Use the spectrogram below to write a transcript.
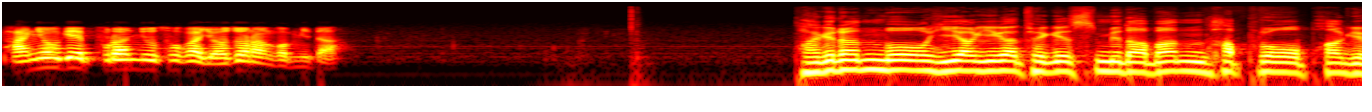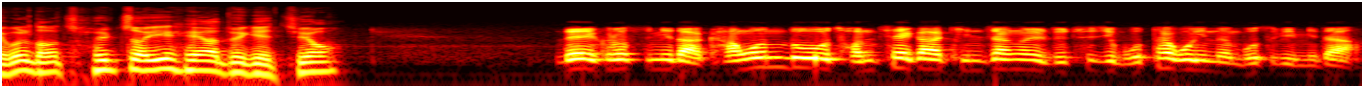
방역의 불안 요소가 여전한 겁니다. 당연한 뭐 이야기가 되겠습니다만 앞으로 방역을 더 철저히 해야 되겠죠. 네, 그렇습니다. 강원도 전체가 긴장을 늦추지 못하고 있는 모습입니다.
